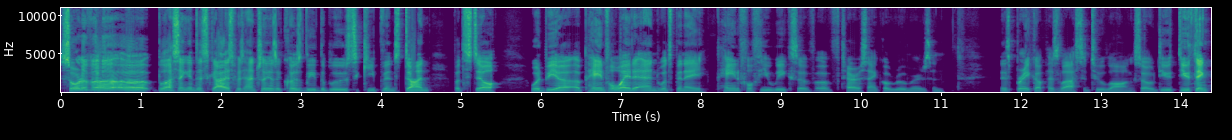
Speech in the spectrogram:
Sort of a, a blessing in disguise potentially, as it could lead the Blues to keep Vince Dunn, but still would be a, a, painful way to end what's been a painful few weeks of, of Tarasenko rumors and this breakup has lasted too long. So do you do you think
